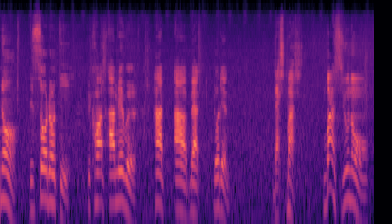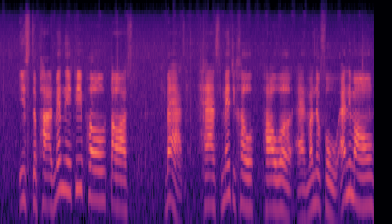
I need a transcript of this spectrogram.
No, it's so dirty because I've never had a bad rodent. That's much But you know It's the part many people thought Bat has magical power and wonderful animal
